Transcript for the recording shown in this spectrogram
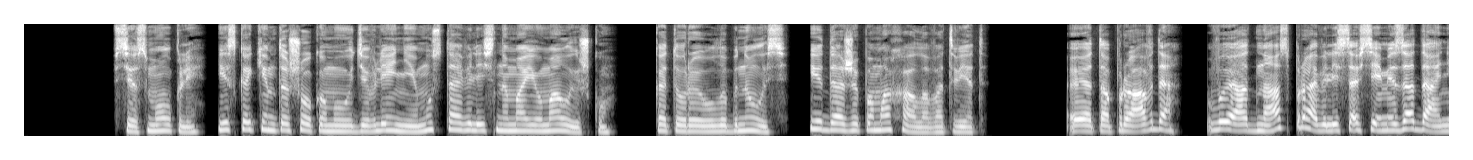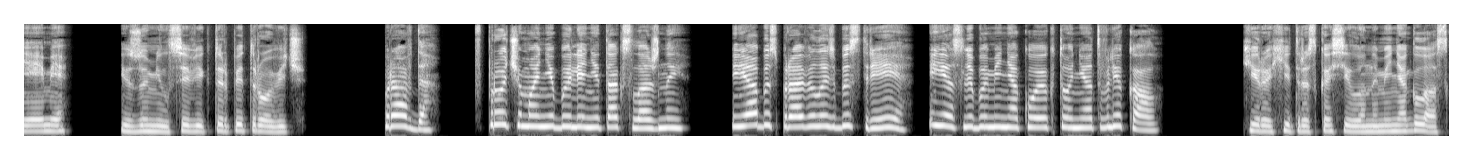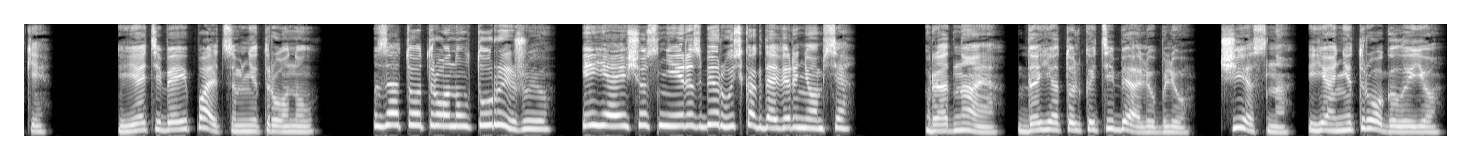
Все смолкли и с каким-то шоком и удивлением уставились на мою малышку, которая улыбнулась и даже помахала в ответ. «Это правда? Вы одна справились со всеми заданиями?» – изумился Виктор Петрович. «Правда. Впрочем, они были не так сложны. Я бы справилась быстрее, если бы меня кое-кто не отвлекал». Кира хитро скосила на меня глазки. «Я тебя и пальцем не тронул». «Зато тронул ту рыжую, и я еще с ней разберусь, когда вернемся». «Родная, да я только тебя люблю. Честно, я не трогал ее».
